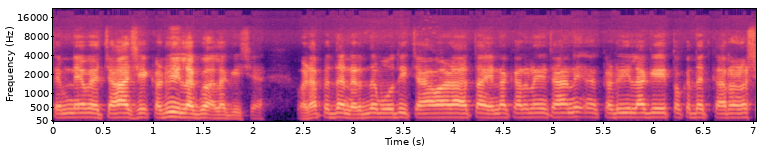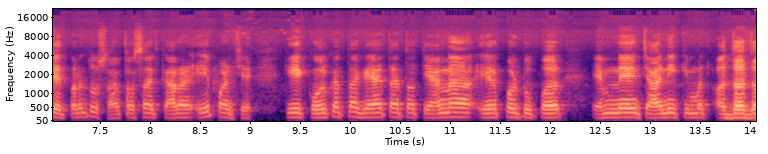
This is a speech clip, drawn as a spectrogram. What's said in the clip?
તેમને હવે ચા છે, કડવી લાગવા લાગી છે. વડાપ્રધાન નરેન્દ્ર મોદી ચાવાળા હતા, એના કારણે ચાને કડવી લાગે તો કદાચ કારણ હશે જ, પરંતુ સાથોસાથ કારણ એ પણ છે કે કોલકાતા ગયા હતા તો ત્યાંના એરપોર્ટ ઉપર એમને ચાની કિંમત અધધ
